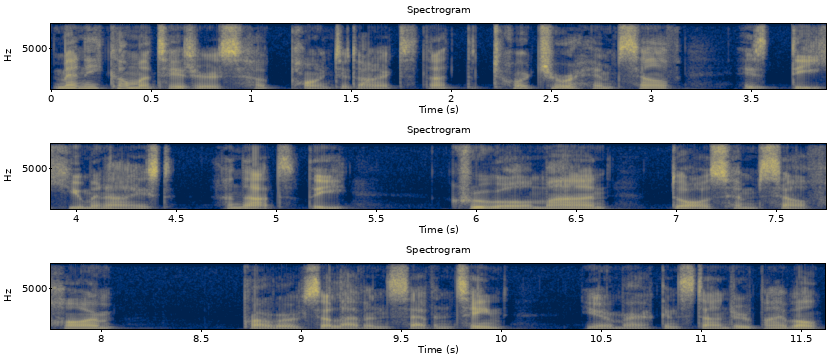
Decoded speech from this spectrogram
Many commentators have pointed out that the torturer himself is dehumanized and that the cruel man does himself harm. Proverbs 11:17, New American Standard Bible.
